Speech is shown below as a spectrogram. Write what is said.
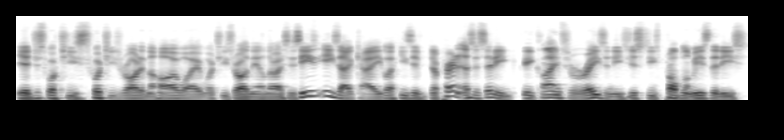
yeah, just watch his watch his ride in the highway and watch his ride in the other races. He's he's okay. Like he's an apprentice. As I said, he, he claims for a reason. He's just his problem is that he's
